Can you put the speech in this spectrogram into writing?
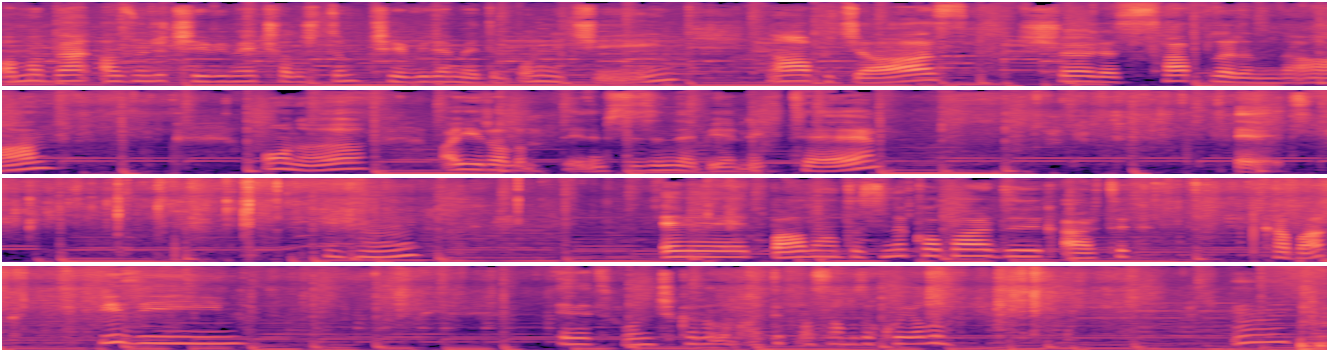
Ama ben az önce çevirmeye çalıştım, çeviremedim. Onun için ne yapacağız? Şöyle saplarından onu ayıralım dedim sizinle birlikte. Evet, Hı hı. Evet, bağlantısını kopardık. Artık kabak bizim. Evet, bunu çıkaralım. Artık masamıza koyalım. Hı hı.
